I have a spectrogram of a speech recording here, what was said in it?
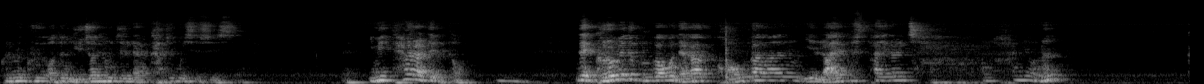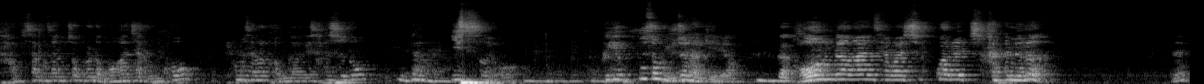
그러면 그 어떤 유전 형질을 내가 가지고 있을 수 있어. 네, 이미 태어날 때부터. 근데 그럼에도 불구하고 내가 건강한 이 라이프 스타일을 잘 하면은 갑상선 쪽으로 넘어가지 않고 평생을 건강하게 살 수도 있어요. 그게 후속 유전학이에요. 그러니까 건강한 생활 습관을 잘 하면은 네?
